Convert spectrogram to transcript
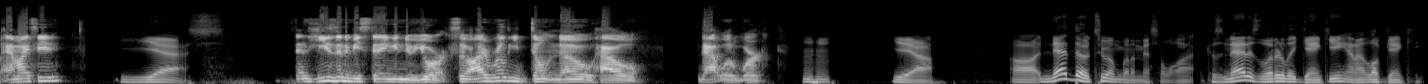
to MIT Yes. and he's going to be staying in New York. So I really don't know how that would work. Mm-hmm. Yeah. Uh, Ned though too, I'm gonna miss a lot because Ned is literally Ganke, and I love Ganke.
